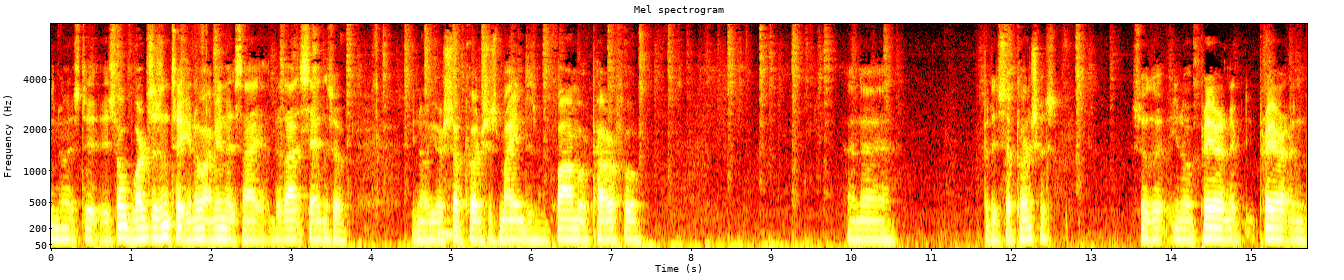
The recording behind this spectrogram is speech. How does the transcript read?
You know, it's it's all words, isn't it? You know what I mean? It's that but that sense of, you know, your subconscious mind is far more powerful. And, uh, but it's subconscious. So that you know, prayer and prayer and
